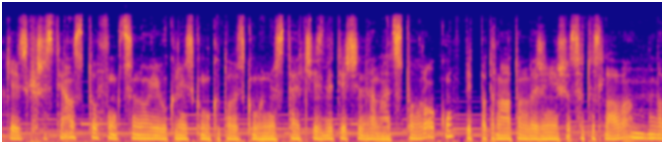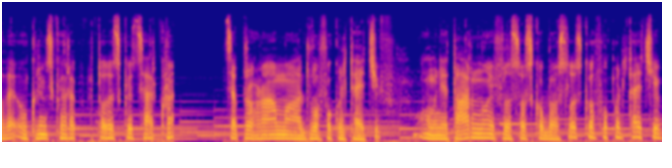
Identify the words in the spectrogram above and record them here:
Київське християнство функціонує в Українському католицькому університеті з 2012 року під патронатом Блаженіша Святослава, глави Української греко-католицької церкви. Це програма двох факультетів гуманітарного і філософсько-богословського факультетів.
